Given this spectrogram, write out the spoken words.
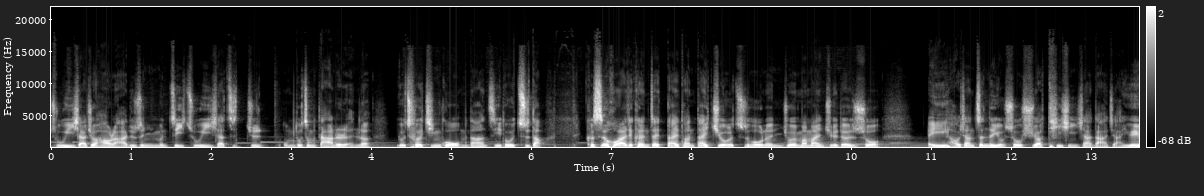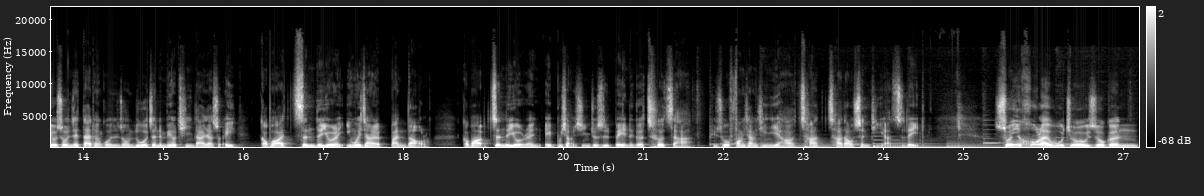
注意一下就好啦，就是你们自己注意一下，自就是我们都这么大的人了，有车经过，我们当然自己都会知道。可是后来就可能在带团带久了之后呢，你就会慢慢觉得说。哎，好像真的有时候需要提醒一下大家，因为有时候你在带团过程中，如果真的没有提醒大家说，哎，搞不好真的有人因为这样而绊到了，搞不好真的有人哎不小心就是被那个车子啊，比如说方向性也好，插插到身体啊之类的。所以后来我就有时候跟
